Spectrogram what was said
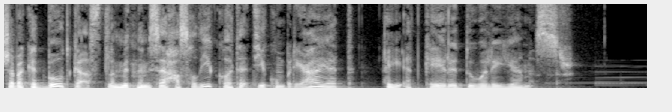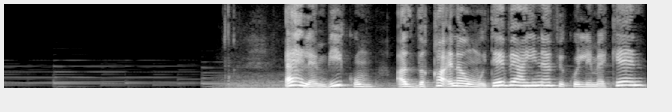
شبكة بودكاست لمتنا مساحة صديقة تأتيكم برعاية هيئة كير الدولية مصر. أهلا بيكم أصدقائنا ومتابعينا في كل مكان.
